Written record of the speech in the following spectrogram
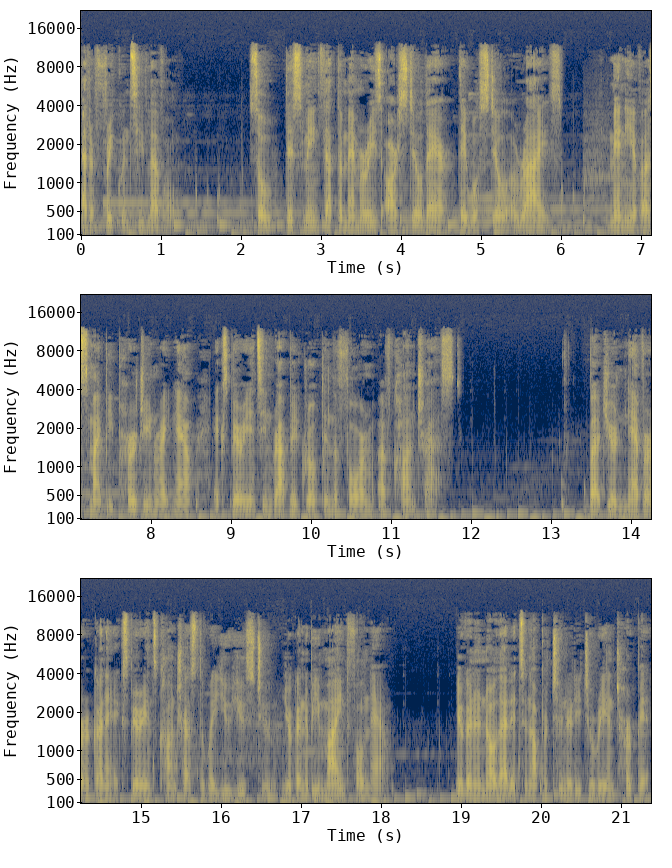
at a frequency level. So, this means that the memories are still there, they will still arise. Many of us might be purging right now, experiencing rapid growth in the form of contrast. But you're never going to experience contrast the way you used to. You're going to be mindful now. You're going to know that it's an opportunity to reinterpret.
